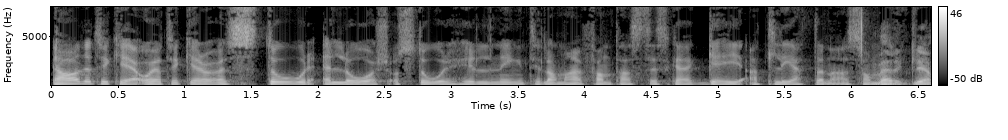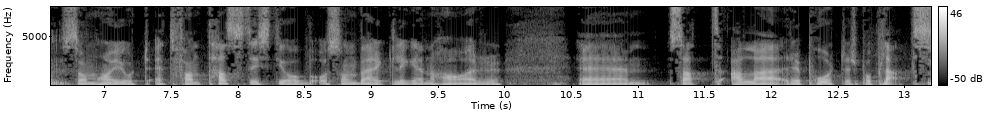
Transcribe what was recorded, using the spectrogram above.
Ja, det tycker jag. Och jag tycker en stor eloge och stor hyllning till de här fantastiska gay-atleterna som, Verkligen. som har gjort ett fantastiskt jobb och som verkligen har eh, satt alla reporters på plats.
